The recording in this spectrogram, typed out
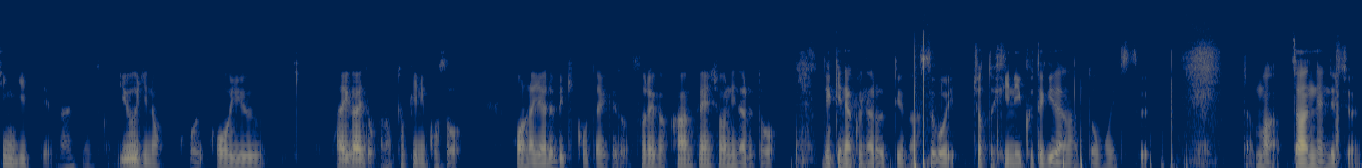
神事ってなんていうんですか有事のこうこういう災害とかの時にこそ本来やるべきことやけどそれが感染症になるとできなくなるっていうのはすごいちょっと皮肉的だなと思いつつまあ残念ですよね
